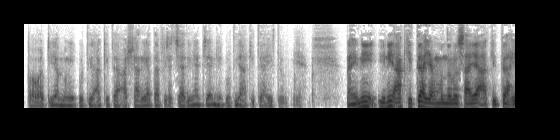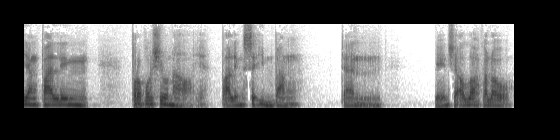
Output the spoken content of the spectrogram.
bahwa dia mengikuti akidah asyariah tapi sejatinya dia mengikuti akidah itu ya. Nah ini ini akidah yang menurut saya akidah yang paling proporsional ya, paling seimbang dan ya insya Allah kalau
